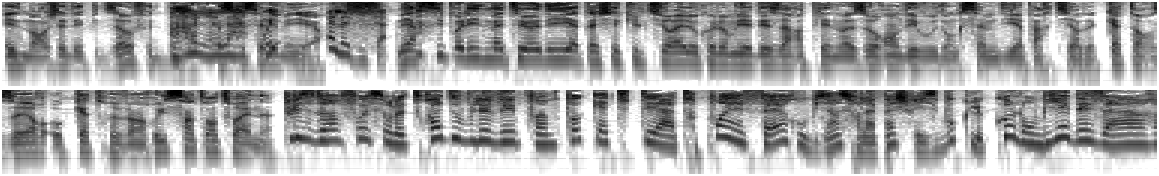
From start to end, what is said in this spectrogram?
Et de manger des pizzas au feu de bois, Oh là parce là, que c'est oui, les meilleurs. Elle a dit ça. Merci Pauline Matteoni, attachée culturelle au Colombier des Arts à Plénoiseau. Rendez-vous donc samedi à partir de 14h au 80 rue Saint-Antoine. Plus d'infos sur le www.pockettheatre.fr ou bien sur la page Facebook Le Colombier des Arts.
